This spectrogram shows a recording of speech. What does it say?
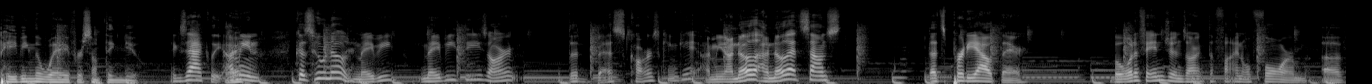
paving the way for something new. Exactly. I mean, because who knows? Maybe maybe these aren't the best cars can get. I mean, I know I know that sounds that's pretty out there. But what if engines aren't the final form of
